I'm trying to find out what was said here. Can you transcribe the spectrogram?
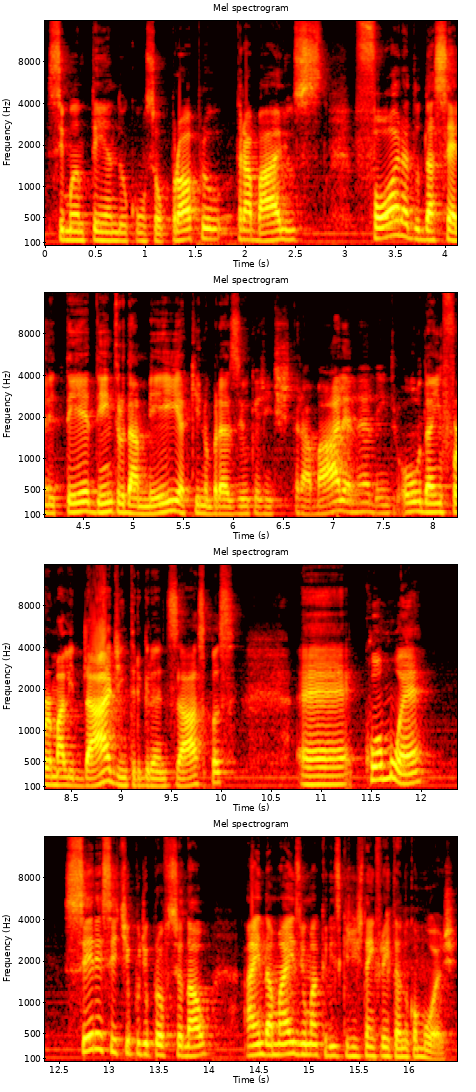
se mantendo com o seu próprio trabalho fora do da CLT, dentro da MEI aqui no Brasil que a gente trabalha, né, dentro ou da informalidade entre grandes aspas, é, como é ser esse tipo de profissional ainda mais em uma crise que a gente está enfrentando como hoje?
